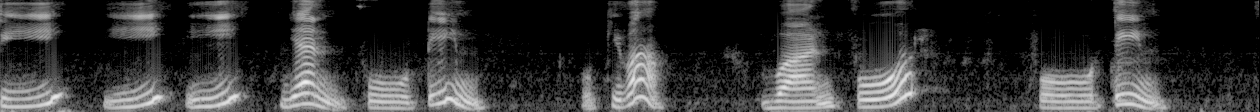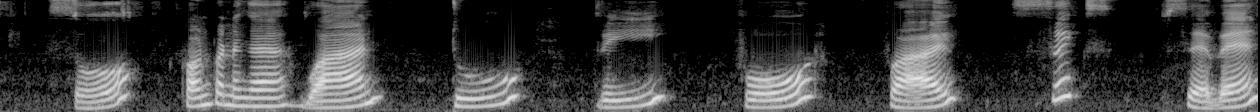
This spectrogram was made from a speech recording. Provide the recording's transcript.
T E E N fourteen ஓகேவா one four fourteen so count பண்ணுங்கள் one two three four five six seven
